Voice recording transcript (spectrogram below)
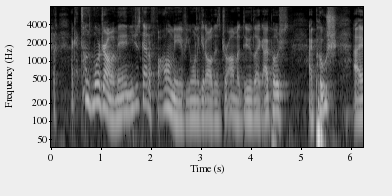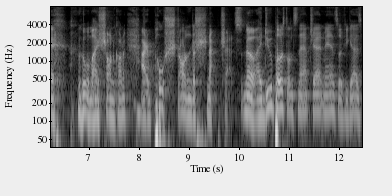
I got tons more drama, man. You just gotta follow me if you want to get all this drama, dude. Like I post, I post, I who am I, Sean Connery? I post on the Snapchats. No, I do post on Snapchat, man. So if you guys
